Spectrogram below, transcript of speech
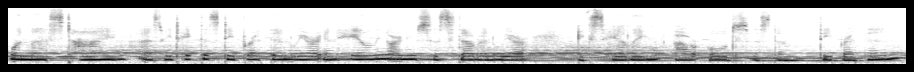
One last time, as we take this deep breath in, we are inhaling our new system and we are exhaling our old system. Deep breath in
